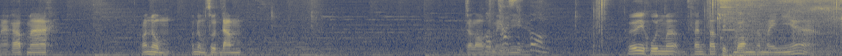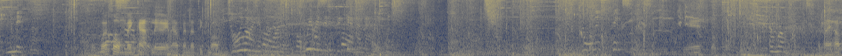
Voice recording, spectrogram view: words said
มาครับมาพ่อหนุ่มพ่อหนุ่มสุดดำจะรอทำไมนี่ Fantastic bomb. เฮ้ย คุณมาแฟนตาติกบอมทำไมเนี้ย Midland. ผมว่าส่งไปกัดเลยนะแฟนตาติกบอม Chinese fireball. We're in this together now. Cornish pixies. โอเค And rumble. เป็นไรครับ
